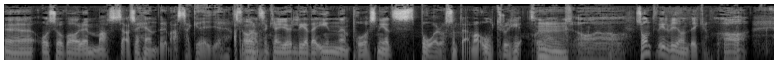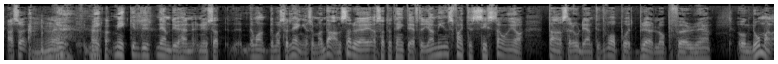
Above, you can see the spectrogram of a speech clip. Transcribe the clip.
Eh, och så var det massa, så hände det massa grejer. Alltså Oj. dansen kan ju leda in en på snedspår och sånt där, va? otrohet. Mm. Ja, ja, Sånt vill vi undvika. ja. Alltså, Mm. nu, Mick, Micke, du nämnde ju här nyss att det var, det var så länge som man dansade och jag, jag satt och tänkte efter. Jag minns faktiskt sista gången jag dansade ordentligt, det var på ett bröllop för eh, ungdomarna.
